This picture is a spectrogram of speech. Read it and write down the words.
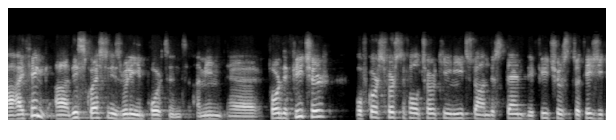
uh, i think uh, this question is really important i mean uh, for the future of course first of all turkey needs to understand the future strategic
